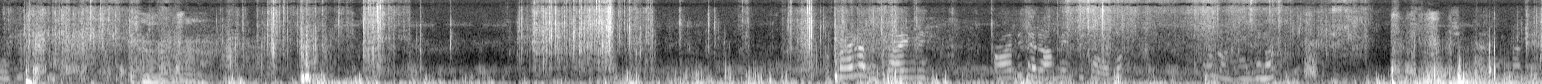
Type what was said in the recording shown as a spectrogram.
Bu düştü. Bu tane Hüseyin bir abi de rahmetlik oldu. Onun ruhuna. Şöyle bunları saçma değil.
